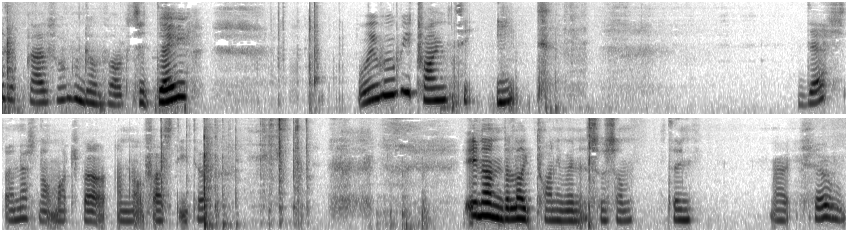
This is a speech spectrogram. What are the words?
Is up guys, welcome to a vlog. Today, we will be trying to eat this, and that's not much, but I'm not a fast eater, in under like 20 minutes or something. Right, so,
